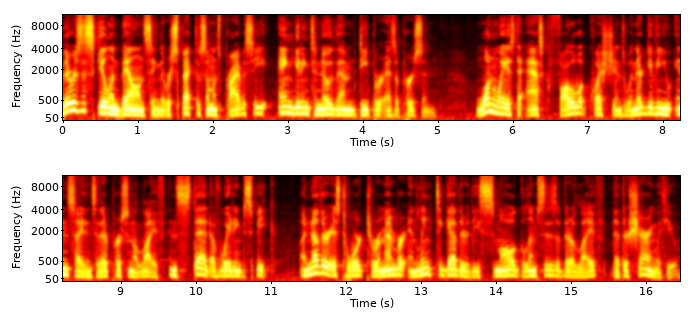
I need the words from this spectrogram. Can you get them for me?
There is a skill in balancing the respect of someone's privacy and getting to know them deeper as a person. One way is to ask follow up questions when they're giving you insight into their personal life instead of waiting to speak. Another is to work to remember and link together these small glimpses of their life that they're sharing with you.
